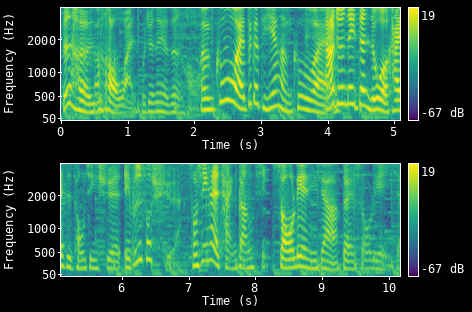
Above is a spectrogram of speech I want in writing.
真的很 好玩。我觉得那个真的很好玩。很酷哎、这个体验很酷哎、然后就是那阵子我开始重新学，也不是说学啊，重新开始弹钢琴。熟练一下，对，熟练一下。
